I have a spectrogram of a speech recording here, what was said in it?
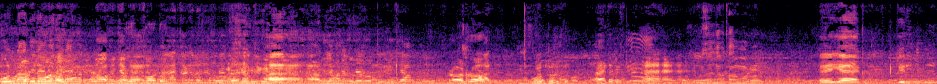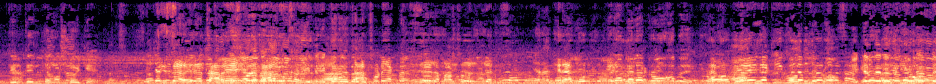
গোল না দিলে হ্যাঁ হ্যাঁ হ্যাঁ এক। তিন তিন তিন তো নষ্ট হইছে। জি স্যার এরা চারে এরা চার লোক স্যার এটা চার ছোটে একটা দিছে এটা পাঁচ ছোটে দুইটা দিছে। এরা গোল এটা দিলে ড্র হবে। এটা কি গোল দিলে ড্র এটা দিলে ড্র হবে।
